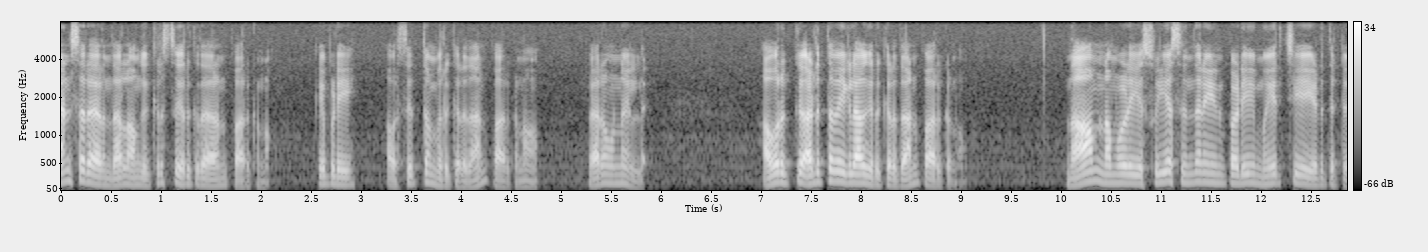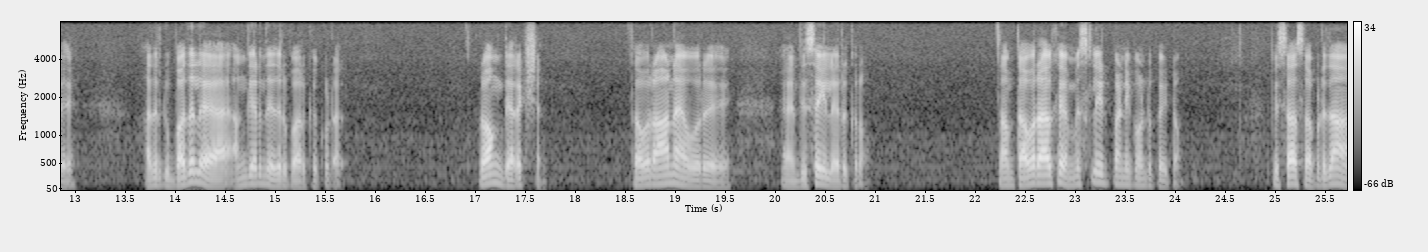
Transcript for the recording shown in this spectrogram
ஆன்சராக இருந்தாலும் அங்கே கிறிஸ்து இருக்கிறாரான்னு பார்க்கணும். எப்படி? அவர் சித்தம் இருக்கிறதான்னு பார்க்கணும். வேற ஒன்றும் இல்லை. அவருக்கு அடுத்தவைகளாக இருக்கிறதான்னு பார்க்கணும். நாம் நம்மளுடைய சுய சிந்தனையின்படி முயற்சியை எடுத்துட்டு அதற்கு பதிலை அங்கேருந்து எதிர்பார்க்கக்கூடாது ராங் டைரக்ஷன் தவறான ஒரு திசையில் இருக்கிறோம். நாம் தவறாக மிஸ்லீட் பண்ணி கொண்டு போயிட்டோம். பிசாஸ் அப்படி தான்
